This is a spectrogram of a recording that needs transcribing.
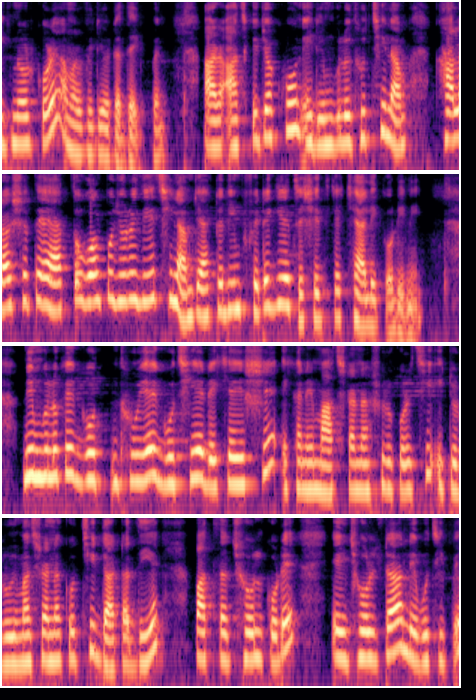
ইগনোর করে আমার ভিডিওটা দেখবেন। আর আজকে যখন এই ডিমগুলো ধুচ্ছিলাম, খালার সাথে এত গল্প জুড়ে দিয়েছিলাম যে একটা ডিম ফেটে গিয়েছে, সেদিকে খেয়ালই করিনি। ডিমগুলোকে ধুয়ে গুছিয়ে রেখে এসে এখানে মাছ রান্না শুরু করেছি। একটু রুই মাছ রান্না করছি, ডাটা দিয়ে পাতলা ঝোল করে। এই ঝোলটা লেবু চিপে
